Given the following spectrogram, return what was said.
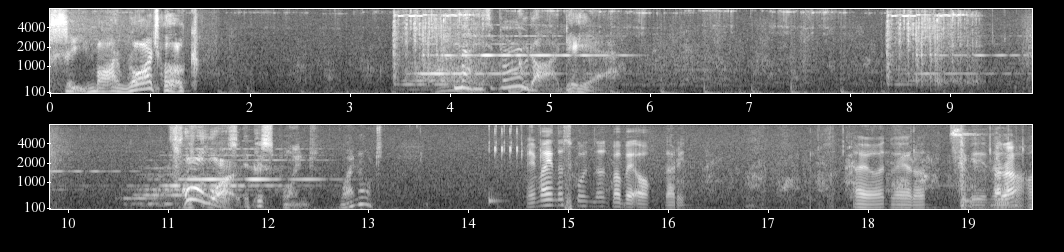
see my right hook? Money to burn. Good idea. Forward! At this point, why not? May minus cooldown pa ba yung Octa rin? Ayun, meron. Sige, yun na lang ako.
